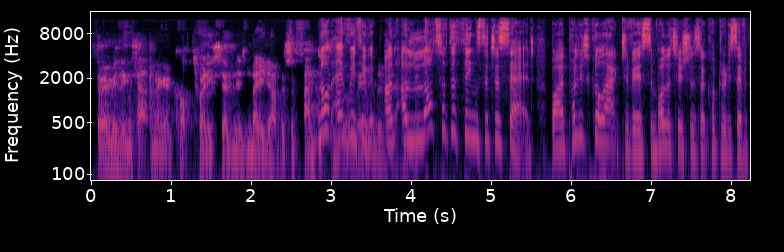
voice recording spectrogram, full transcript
so everything's happening at COP27 is made up. It's a fantasy. Not everything. A, a lot of the things that are said by political activists and politicians at COP27,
